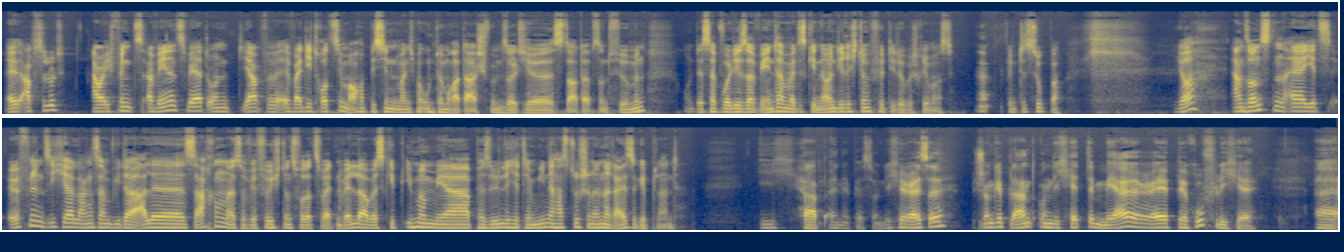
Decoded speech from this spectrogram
Äh, absolut. Aber ich finde es erwähnenswert und ja, weil die trotzdem auch ein bisschen manchmal unterm Radar schwimmen, solche Startups und Firmen. Und deshalb wollte ich es erwähnt haben, weil das genau in die Richtung führt, die du beschrieben hast. Ja. Finde das super. Ja, ansonsten, äh, jetzt öffnen sich ja langsam wieder alle Sachen. Also wir fürchten uns vor der zweiten Welle, aber es gibt immer mehr persönliche Termine. Hast du schon eine Reise geplant? Ich habe eine persönliche Reise schon geplant und ich hätte mehrere berufliche äh,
